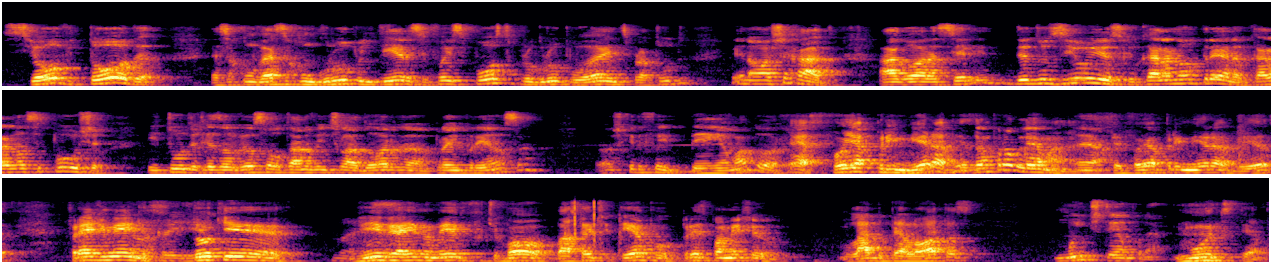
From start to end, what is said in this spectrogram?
se houve toda essa conversa com o grupo inteiro, se foi exposto para o grupo antes, para tudo, eu não acho errado. Agora, se ele deduziu isso, que o cara não treina, o cara não se puxa e tudo, e resolveu soltar no ventilador para a imprensa, eu acho que ele foi bem amador. É, foi a primeira vez, é um problema, né? É. Se foi a primeira vez. Fred Mendes, tu que Mas- vive aí no meio do futebol bastante tempo, principalmente lado do Pelotas, Muito tempo, né? muito tempo,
